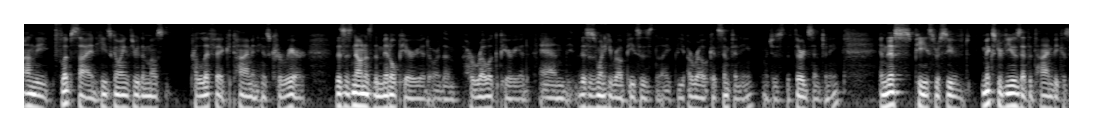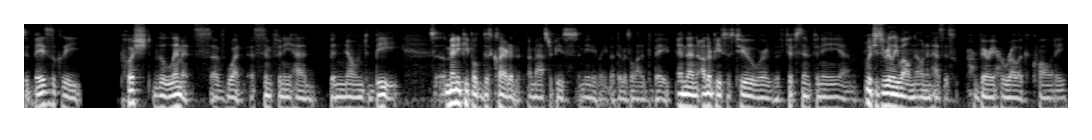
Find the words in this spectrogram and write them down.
on the flip side, he's going through the most prolific time in his career. This is known as the middle period or the heroic period. And this is when he wrote pieces like the Eroica Symphony, which is the third symphony. And this piece received mixed reviews at the time because it basically pushed the limits of what a symphony had been known to be. So many people declared it a masterpiece immediately, but there was a lot of debate. And then other pieces too were the Fifth Symphony, um, which is really well known and has this very heroic quality.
